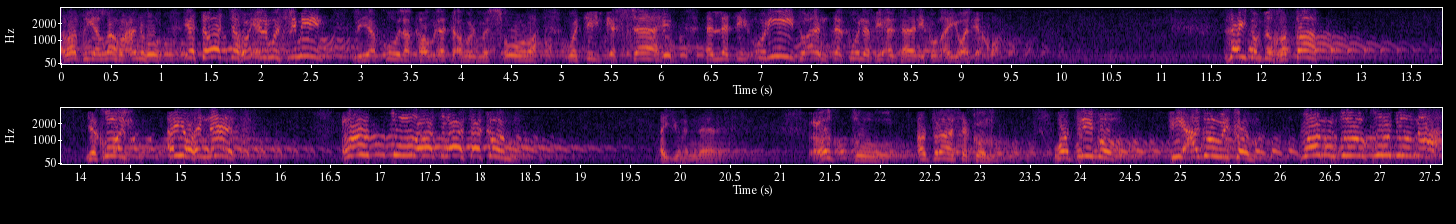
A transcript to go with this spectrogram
رضي الله عنه يتوجه إلى المسلمين ليقول قولته المشهورة وتلك الشاهد التي أريد أن تكون في أذهانكم أيها الإخوة. زيد بن الخطاب يقول أيها الناس عضوا اضراسكم أيها الناس عضوا اضراسكم واضربوا في عدوكم. وامضوا قدما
